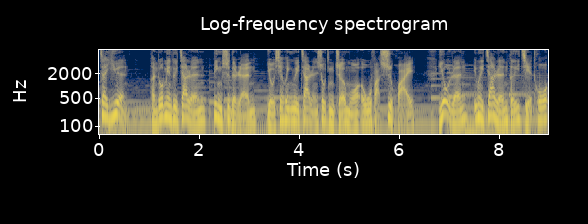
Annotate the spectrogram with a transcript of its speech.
在医院，很多面对家人病逝的人，有些会因为家人受尽折磨而无法释怀，也有人因为家人得以解脱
